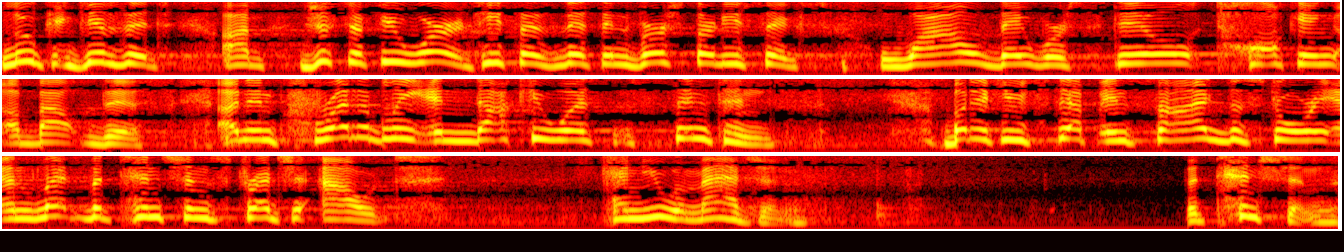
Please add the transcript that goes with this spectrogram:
Luke gives it um, just a few words. He says this in verse 36 while they were still talking about this, an incredibly innocuous sentence but if you step inside the story and let the tension stretch out, can you imagine the tension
